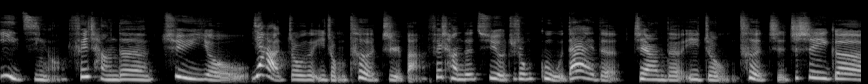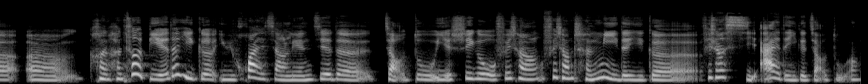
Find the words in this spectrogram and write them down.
意境哦，非常的具有亚洲的一种特质吧，非常的具有这种古代。的这样的一种特质，这是一个呃很很特别的一个与幻想连接的角度，也是一个我非常非常沉迷的一个非常喜爱的一个角度啊。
